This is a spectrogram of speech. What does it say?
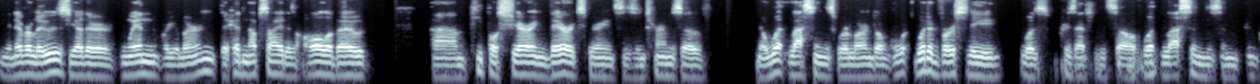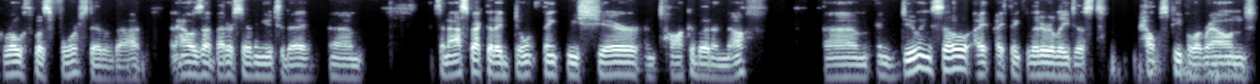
you never lose, you either win or you learn. The hidden upside is all about um, people sharing their experiences in terms of you know what lessons were learned on what, what adversity was presented itself, what lessons and, and, growth was forced out of that, and how is that better serving you today? Um, it's an aspect that I don't think we share and talk about enough. Um, and doing so, I, I, think literally just helps people around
